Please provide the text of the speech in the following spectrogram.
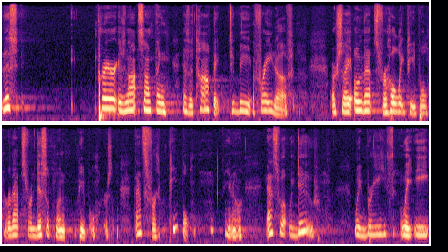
This prayer is not something as a topic to be afraid of or say, oh, that's for holy people or that's for disciplined people or something. That's for people, you know. That's what we do. We breathe, we eat,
